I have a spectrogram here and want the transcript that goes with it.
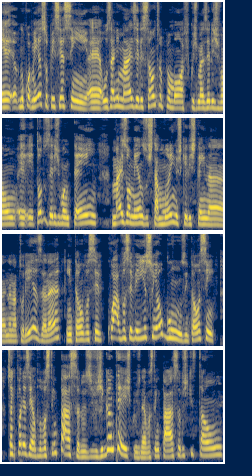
é, no começo eu pensei assim, é, os animais eles são antropomórficos, mas eles vão, é, todos eles mantêm mais ou menos os tamanhos que eles têm na, na natureza, né? Então você, você vê isso em alguns. Então assim, só que por exemplo, você tem pássaros gigantescos, né? Você tem pássaros que estão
